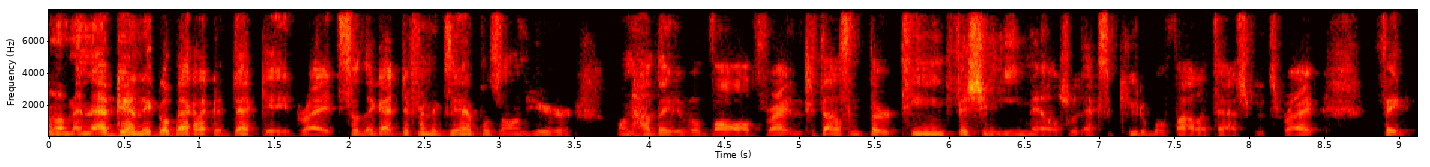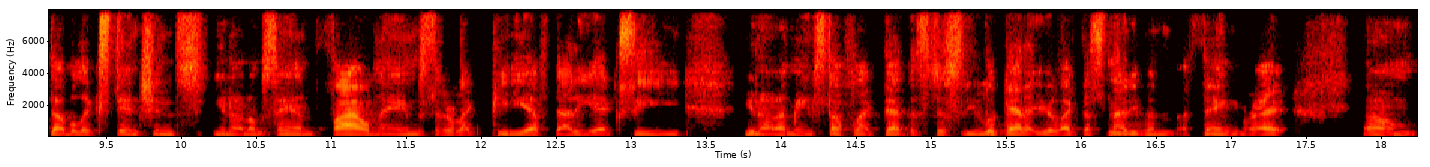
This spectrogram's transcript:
Um, and again, they go back like a decade, right? So they got different examples on here on how they've evolved, right? In 2013, phishing emails with executable file attachments, right? Fake double extensions, you know what I'm saying? File names that are like PDF.exe, you know what I mean? Stuff like that. That's just, you look at it, you're like, that's not even a thing, right? Um,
